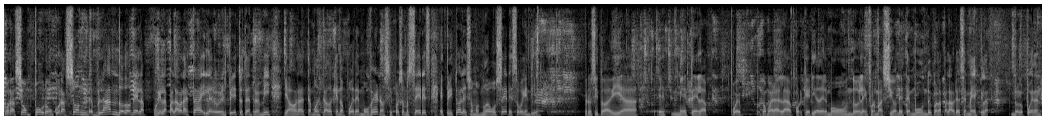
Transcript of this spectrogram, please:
corazón puro, un corazón blando, donde la, porque la palabra está y el Espíritu está dentro de mí. Y ahora estamos en un estado que no puede movernos. Y por eso somos seres espirituales, somos nuevos seres hoy en día. Pero si todavía eh, meten la pues, como era la porquería del mundo la información de este mundo y con la palabra se mezcla, no lo pueden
